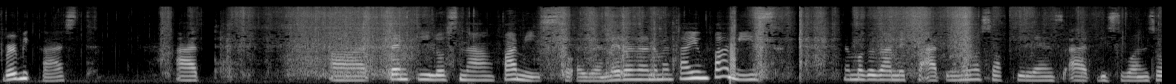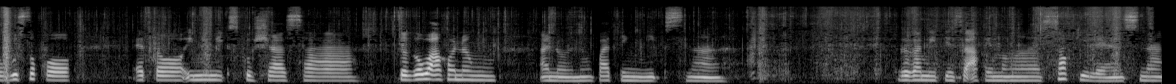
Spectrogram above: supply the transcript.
vermicast at uh, 10 kilos ng pamis. So ayan. Meron na naman tayong pamis na magagamit sa ating mga succulents at this one. So gusto ko ito imimix ko siya sa gagawa ako ng ano, ng potting mix na gagamitin sa aking mga succulents na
